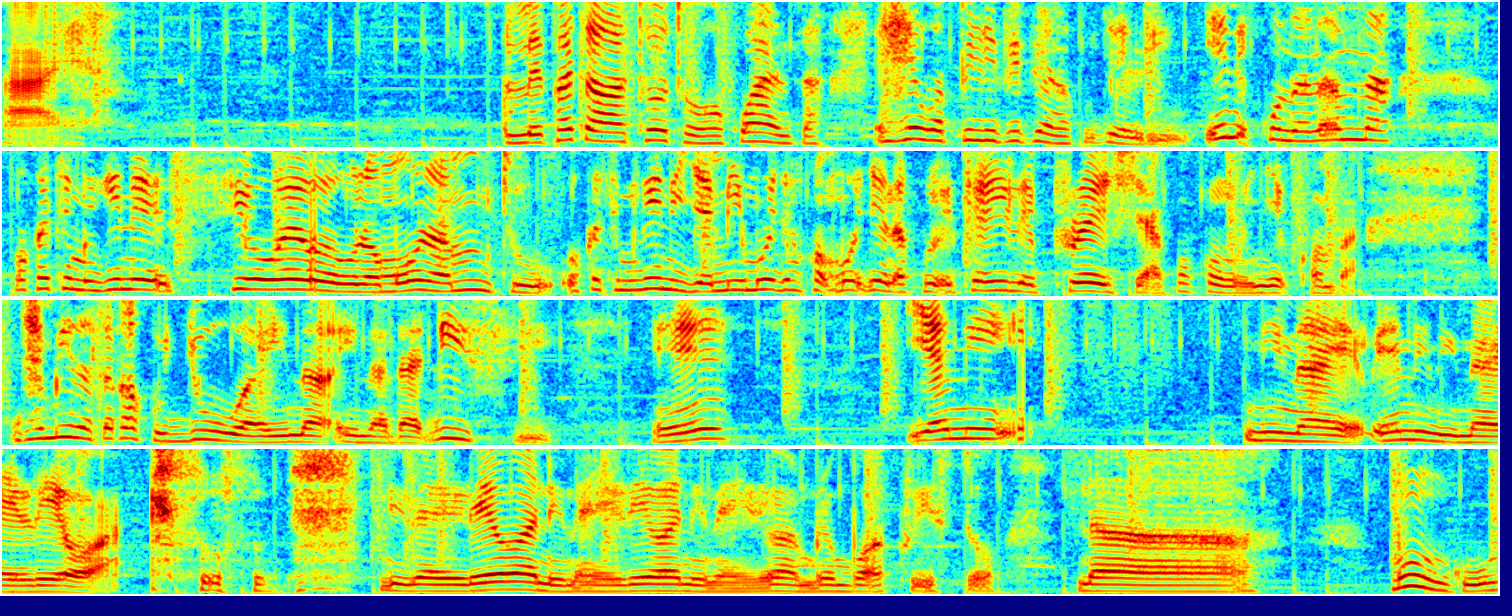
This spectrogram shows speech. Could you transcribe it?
Haya. Mmepata watoto wa kwanza ehe wapili vipi anakuja lini? Yaani kuna namna wakati mwingine sio wewe unamwona mtu wakati mwingine ni jamii moja kwa moja inakuletea ile presha kwako mwenyewe kwamba jamii inataka kujua ina inadadisi eh? yani nina yani ninaelewa. Ninaelewa ninaelewa ninaelewa mrembo wa kristo. Na mungu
